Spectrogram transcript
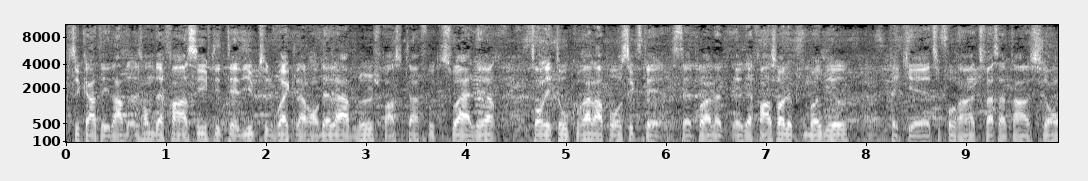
Tu sais, quand t'es dans la zone défensive, t'es libre, puis tu le vois avec la rondelle à la bleue, je pense tout le temps faut que tu sois alerte. Tu sais, on était au courant l'an passé que c'était le, défenseur le plus mobile. Fait que, tu faut vraiment que tu fasses attention,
